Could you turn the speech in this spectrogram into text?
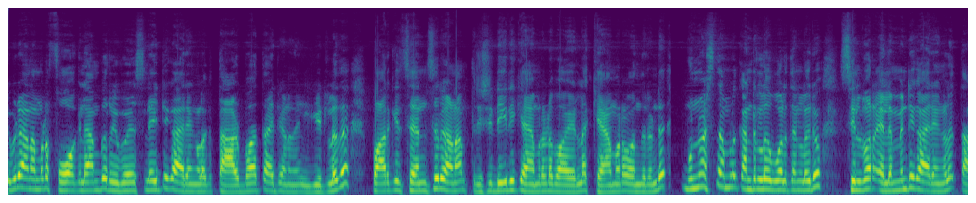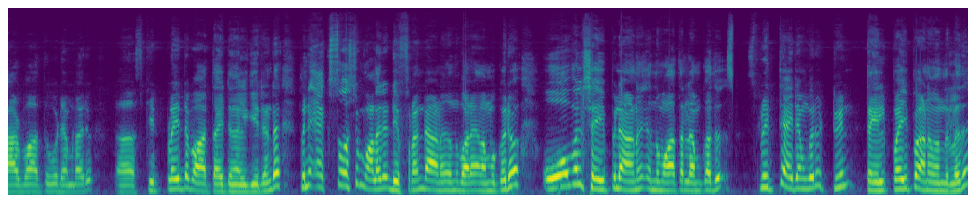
ഇവിടെയാണ് നമ്മുടെ ഫോഗ് ലാമ്പ് റിവേഴ്സ് ലൈറ്റ് കാര്യങ്ങളൊക്കെ താഴ്ഭാഗത്തായിട്ടാണ് നൽകിയിട്ടുള്ളത്. പാർക്കിംഗ് സെൻസർ കാണാം. ത്രീ ഡിഗ്രി ക്യാമറയുടെ ഭാഗമുള്ള ക്യാമറ വന്നിട്ടുണ്ട്. മുൻവശത്ത് നമ്മൾ കണ്ടിട്ടുള്ളത് പോലെ തന്നെ ഒരു സിൽവർ എലമെന്റ് കാര്യങ്ങൾ താഴ്ഭാഗത്ത് കൂടി നമ്മുടെ ഒരു സ്കിഡ് പ്ലേറ്റ് ഭാഗത്തായിട്ട് നൽകിയിട്ടുണ്ട്. പിന്നെ എക്സോസ്റ്റും വളരെ ഡിഫറെന്റ് ആണ് എന്ന് പറയാം. നമുക്കൊരു ഓവൽ ഷേപ്പിലാണ് എന്ന് മാത്രമല്ല നമുക്കത് സ്പ്ലിറ്റ് ആയിട്ട് നമുക്കൊരു ട്വിൻ ടൈൽ പൈപ്പ് ആണ് വന്നുള്ളത്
